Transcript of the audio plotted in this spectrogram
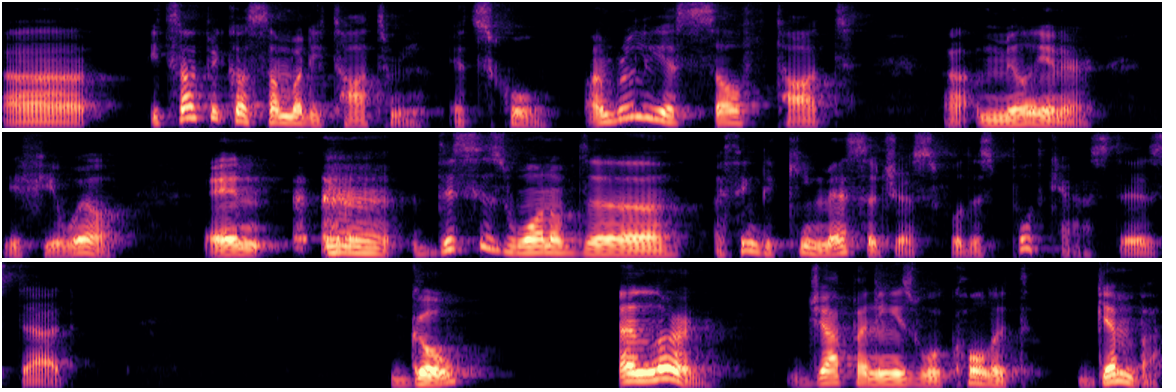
uh, it's not because somebody taught me at school. I'm really a self-taught uh, millionaire if you will. And this is one of the i think the key messages for this podcast is that go and learn. Japanese will call it gemba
